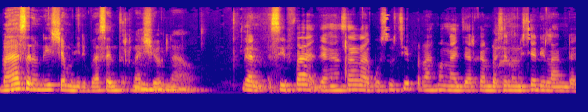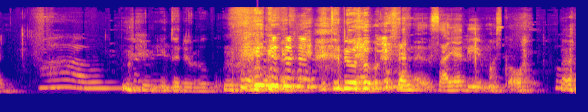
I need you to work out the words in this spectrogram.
bahasa Indonesia menjadi bahasa internasional. Dan Siva jangan salah Bu Suci pernah mengajarkan bahasa Indonesia di London. Wow. Itu dulu Bu. itu dulu. Dan saya di Moskow. Wah.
